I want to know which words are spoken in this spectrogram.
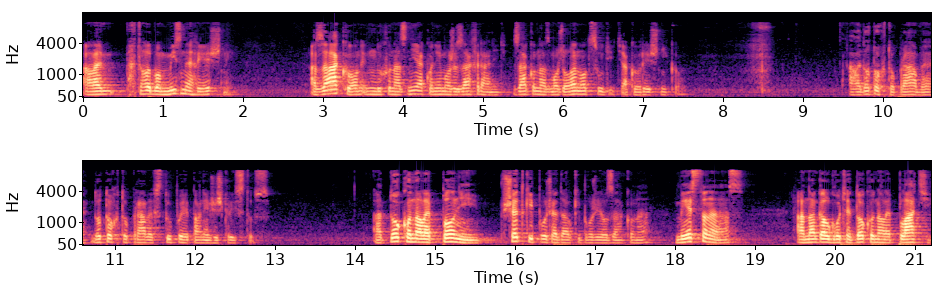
ale lebo my sme hriešni. A zákon jednoducho nás nejako nemôže zachrániť. Zákon nás môže len odsúdiť ako hriešníkov. Ale do tohto práve, do tohto práve vstupuje Pán Ježiš Kristus. A dokonale plní všetky požiadavky Božieho zákona, miesto nás a na Golgote dokonale platí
